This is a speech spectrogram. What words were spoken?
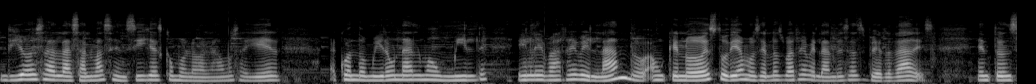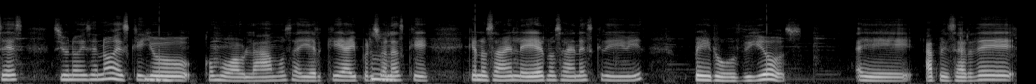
Dios a las almas sencillas, como lo hablábamos ayer, cuando mira un alma humilde, Él le va revelando, aunque no estudiamos, Él nos va revelando esas verdades. Entonces, si uno dice, no, es que yo, como hablábamos ayer, que hay personas que, que no saben leer, no saben escribir, pero Dios, eh, a pesar de,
